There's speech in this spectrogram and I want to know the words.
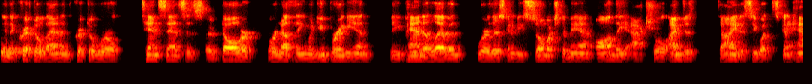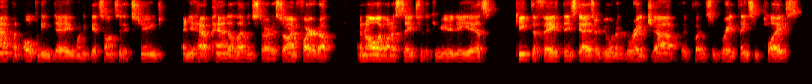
in the crypto land, in the crypto world, 10 cents is a dollar or nothing. When you bring in the Panda 11, where there's going to be so much demand on the actual, I'm just dying to see what's going to happen opening day when it gets onto the exchange and you have Panda 11 started. So I'm fired up. And all I want to say to the community is keep the faith. These guys are doing a great job. They're putting some great things in place.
